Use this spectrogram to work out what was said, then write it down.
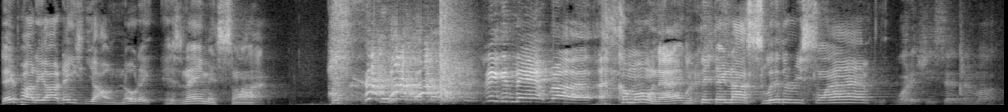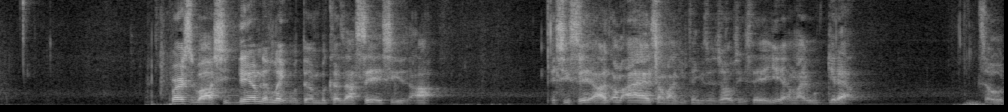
They probably are. They y'all know they. His name is Slime. Nigga, that, bro. Come on now. You What did think she they not say? slithery slime? What if she setting them up? First of all, she damn the link with them because I said she's op. And she said, I, I asked her, like, you think it's a joke? She said, yeah. I'm like, well, get out. So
